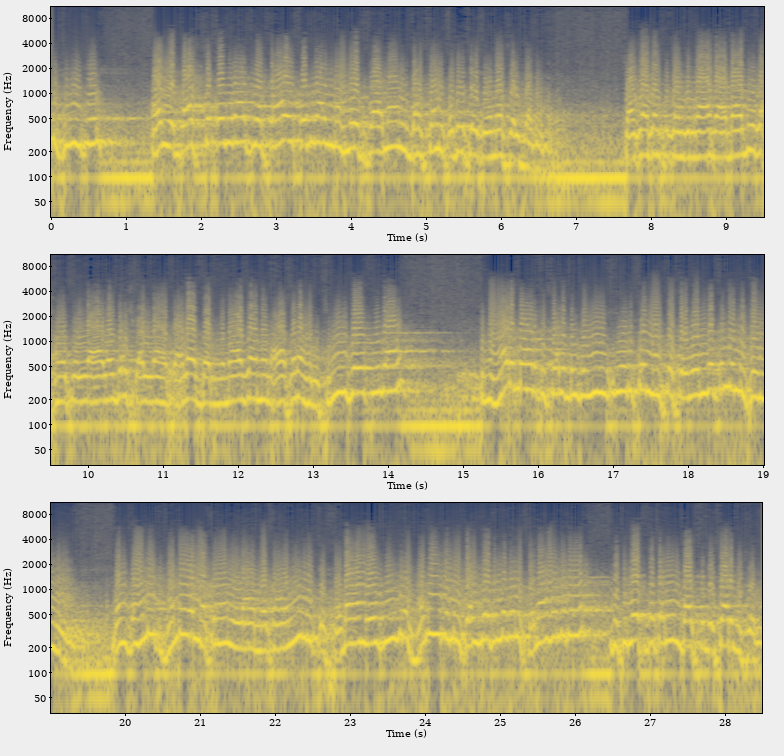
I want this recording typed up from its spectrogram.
کسی کے اور یہ دست قدرت یا پائے قدرت محمود فامان دستان قدرت دینا سجدہ کرنا شجاع سكن الله آبادی رحمت الله علیه جس الله در نماز من آخرہ ہم چنین جو کیا کہ ہر بار بسر یہ کو میں تصور لكم مجنی من جمع مکان لا مکانی کے صدا موجود میں جلد میں صدا ہمیں مثلت بکنن دست بسر بشر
